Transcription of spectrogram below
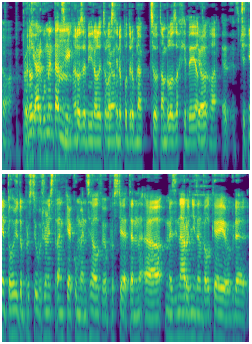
jo. proti argumentaci. Hmm, rozebírali to vlastně jo. do podrobna, co tam bylo za chyby a jo, tohle. E, včetně toho, že to prostě uvěřili stránky jako Men's Health, jo, prostě ten uh, mezinárodní, ten velký, jo, kde uh,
